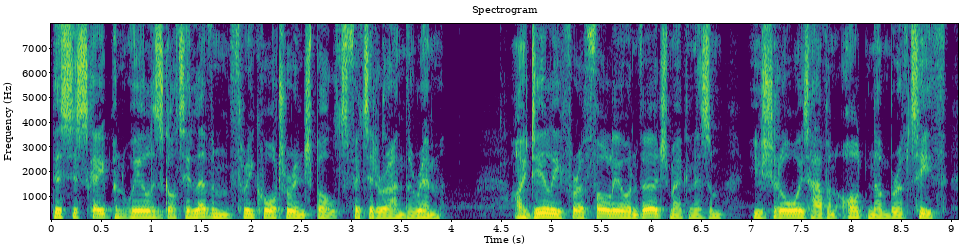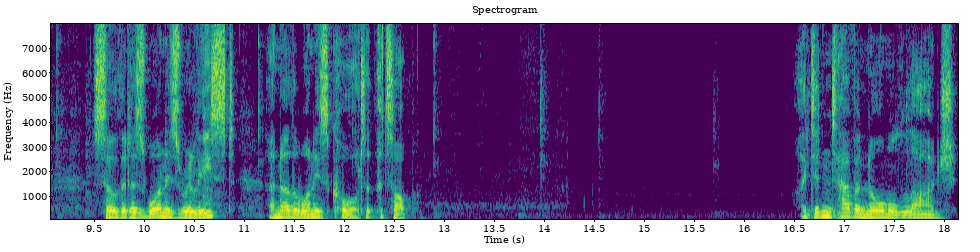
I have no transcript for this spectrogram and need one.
This escapement wheel has got 11 3 quarter inch bolts fitted around the rim. Ideally for a foliot and verge mechanism you should always have an odd number of teeth so that as one is released, another one is caught at the top. I didn't have a normal large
